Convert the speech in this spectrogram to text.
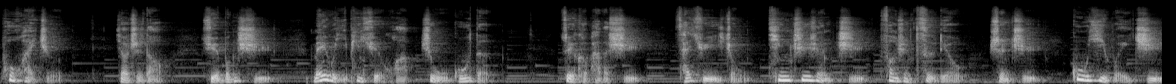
破坏者。要知道，雪崩时没有一片雪花是无辜的。最可怕的是采取一种听之任之、放任自流，甚至故意为之、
